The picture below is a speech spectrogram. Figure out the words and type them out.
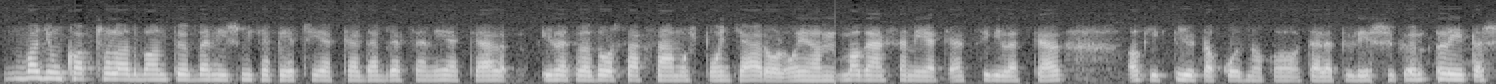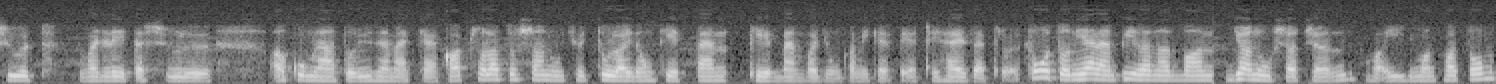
Vagyunk kapcsolatban többen is mikepércsiekkel, debreceniekkel, illetve az ország számos pontjáról olyan magánszemélyekkel, civilekkel, akik tiltakoznak a településükön létesült vagy létesülő akkumulátorüzemekkel kapcsolatosan, úgyhogy tulajdonképpen képben vagyunk a mikepércsi helyzetről. Fóton jelen pillanatban gyanús a csönd, ha így mondhatom,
